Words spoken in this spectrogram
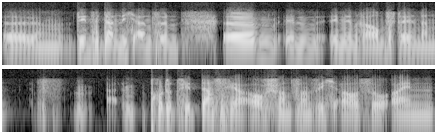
äh, den Sie dann nicht anzünden, äh, in, in den Raum stellen, dann produziert das ja auch schon von sich aus so ein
